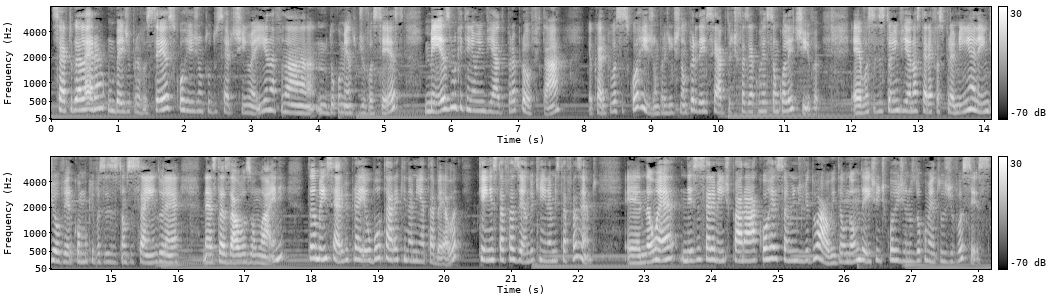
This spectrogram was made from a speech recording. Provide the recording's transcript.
Certo, galera? Um beijo para vocês. Corrijam tudo certinho aí na, na, no documento de vocês, mesmo que tenham enviado para prof, tá? Eu quero que vocês corrijam para a gente não perder esse hábito de fazer a correção coletiva. É, vocês estão enviando as tarefas para mim, além de eu ver como que vocês estão se saindo, né, nestas aulas online. Também serve para eu botar aqui na minha tabela quem está fazendo e quem não está fazendo. É, não é necessariamente para a correção individual, então não deixem de corrigir nos documentos de vocês.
